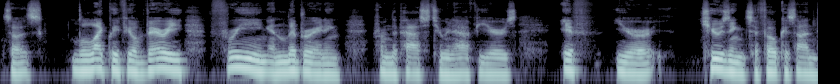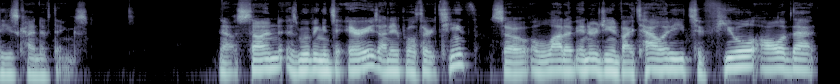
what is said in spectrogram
So it's will likely feel very freeing and liberating from the past two and a half years if you're choosing to focus on these kind of things. Now, Sun is moving into Aries on April 13th, so a lot of energy and vitality to fuel all of that.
